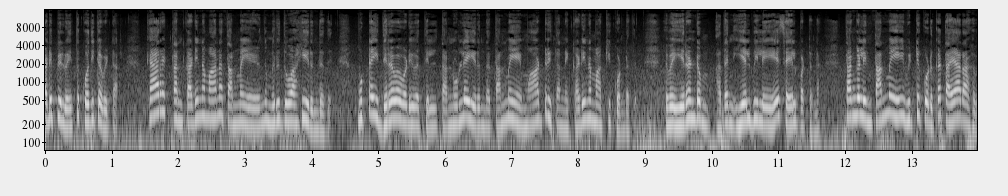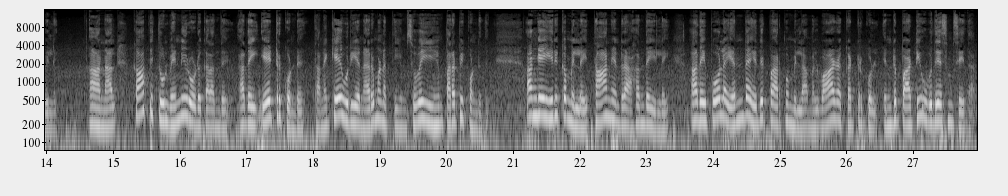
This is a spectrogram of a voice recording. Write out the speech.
அடுப்பில் வைத்து கொதிக்க விட்டார். கேரட் தன் கடினமான தன்மையை எழுந்து மிருதுவாகி இருந்தது. முட்டை திரவ வடிவத்தில் தன்னுள்ளே இருந்த தன்மையை மாற்றி தன்னை கடினமாக்கி கொண்டது. இவை இரண்டும் அதன் இயல்பிலேயே செயல்பட்டன. தங்களின் தன்மையை விட்டு கொடுக்க தயாராகவில்லை. ஆனால் காப்பித்தூள் வெந்நீரோடு கலந்து அதை ஏற்றுக்கொண்டு தனக்கே உரிய நறுமணத்தையும் சுவையையும் பரப்பிக்கொண்டது. அங்கே இருக்கமில்லை தான் என்ற அகந்தை இல்லை. அதை போல எந்த எதிர்பார்ப்பும் இல்லாமல் வாழ கற்றுக்கொள் என்று பாட்டி உபதேசம் செய்தார்.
